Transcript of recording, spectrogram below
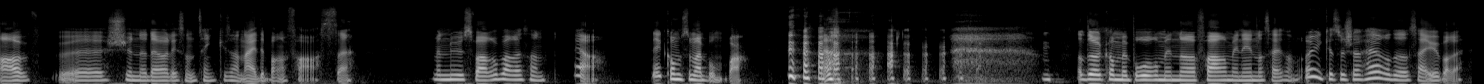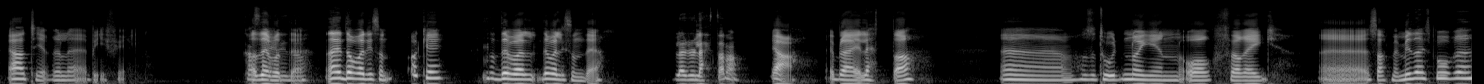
avskynder det og liksom tenker sånn Nei, det er bare en fase. Men hun svarer bare sånn Ja, det kom som ei bombe. Ja. og da kommer broren min og faren min inn og sier sånn Oi, hva som skjer her? Og da sier hun bare Ja, Tiril er bifil. Hva og det sier var de da? Nei, da var de sånn OK. Så det var, det var liksom det. Ble du letta, da? Ja, jeg ble letta. Uh, og så tok det noen år før jeg uh, satt med middagsbordet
